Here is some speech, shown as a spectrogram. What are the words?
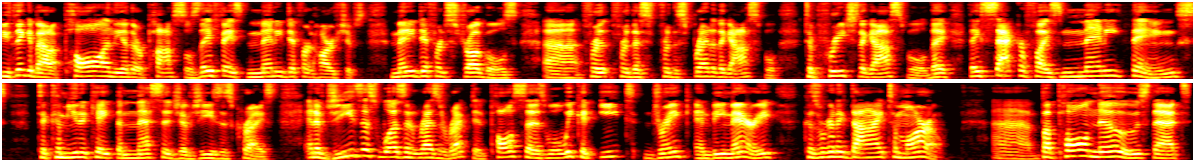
If you think about it, Paul and the other apostles, they faced many different hardships, many different struggles uh, for, for, this, for the spread of the gospel, to preach the gospel. They, they sacrificed many things to communicate the message of Jesus Christ. And if Jesus wasn't resurrected, Paul says, well, we could eat, drink, and be merry because we're going to die tomorrow. Uh, but Paul knows that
